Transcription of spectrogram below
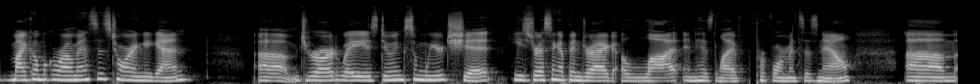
My Chemical Romance is touring again. Um, Gerard Way is doing some weird shit. He's dressing up in drag a lot in his live performances now. Um,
